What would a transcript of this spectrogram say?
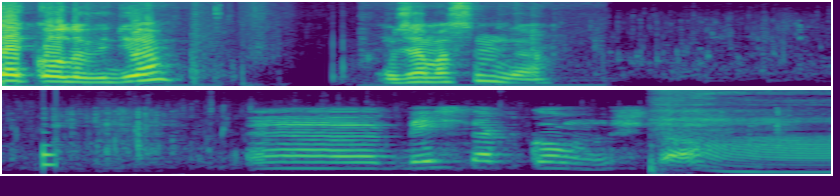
dakika oldu video? Uzamasın da. 5 Ee, dakika olmuş daha.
